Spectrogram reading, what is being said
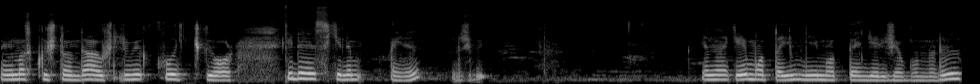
elmas kılıçtan daha güçlü bir kılıç çıkıyor. Yine skinim aynı. Nasıl bir Yine game moddayım. Yeni modda inceleyeceğim bunları.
